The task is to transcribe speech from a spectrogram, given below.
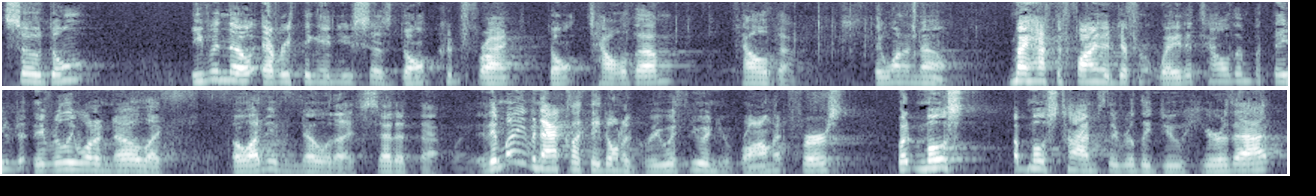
So don't, even though everything in you says don't confront, don't tell them, tell them. They want to know. You might have to find a different way to tell them, but they, they really want to know, like, oh, I didn't even know that I said it that way. They might even act like they don't agree with you and you're wrong at first, but most, most times they really do hear that.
